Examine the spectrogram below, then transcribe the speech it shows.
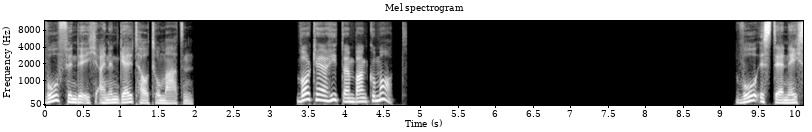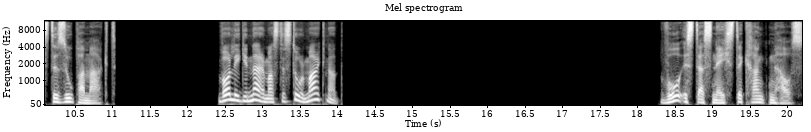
Wo finde ich einen Geldautomaten? Var kan jag hitta en bankomat? Wo ist der nächste Supermarkt? Var ligger närmaste stormarknad? Wo ist das nächste Krankenhaus?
